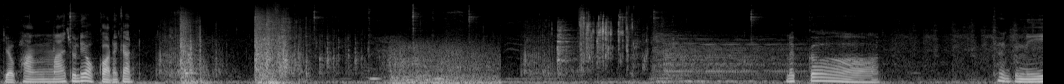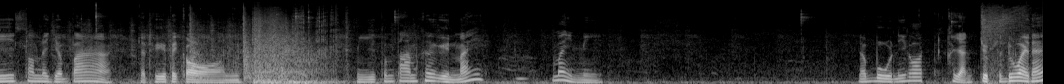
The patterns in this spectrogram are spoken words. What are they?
เดี๋ยวพังไม้ตัวนี้ออกก่อนนะกัน แล้วก็เครื่องตรงนี้ซ่อมได้เยอะมาก จะทือไปก่อน มีตุ้มตามเครื่องอื่นไหม ไม่มี แล้วบูนนี่ก็ขยันจุดซะด้วยนะ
